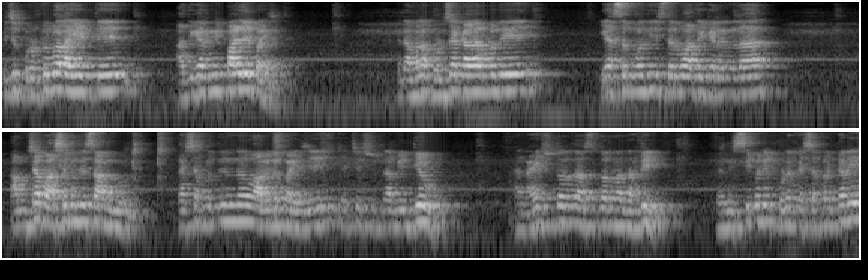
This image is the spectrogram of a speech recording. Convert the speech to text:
हे जे प्रोटोकॉल आहेत ते अधिकाऱ्यांनी पाळले पाहिजेत. आणि आम्हाला पुढच्या काळामध्ये या संबंधी सर्व अधिकाऱ्यांना आमच्या भाषेमध्ये सांगून कशा पद्धतीनं वागलं पाहिजे याची सूचना आम्ही देऊ. आणि नाही सुधारणा सुधारणा झाली तर निश्चितपणे पुढे कशा प्रकारे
